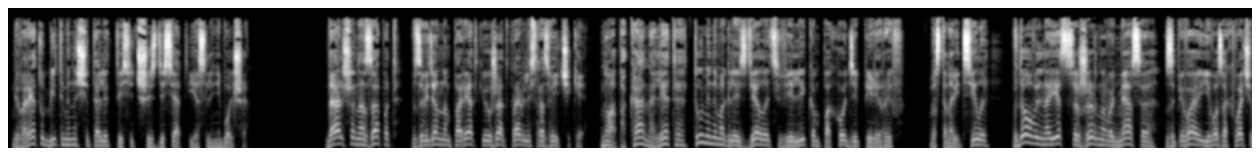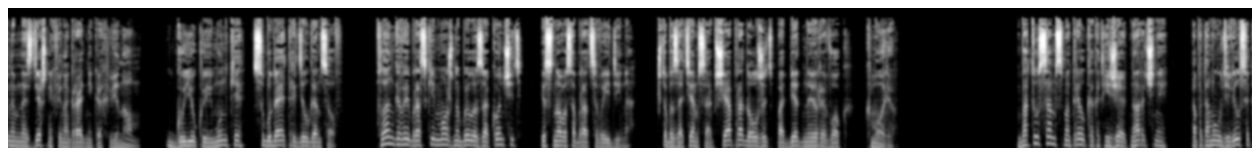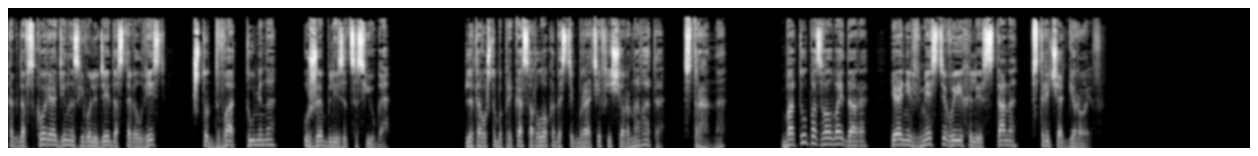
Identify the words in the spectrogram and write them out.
Говорят, убитыми насчитали тысяч шестьдесят, если не больше. Дальше, на запад, в заведенном порядке уже отправились разведчики. Ну а пока на лето Тумены могли сделать в великом походе перерыв, восстановить силы, вдоволь наесться жирного мяса, запивая его захваченным на здешних виноградниках вином. Гуюку и Мунке Субудай отрядил гонцов. Фланговые броски можно было закончить и снова собраться воедино, чтобы затем сообща продолжить победный рывок к морю. Бату сам смотрел, как отъезжают нарочные, а потому удивился, когда вскоре один из его людей доставил весть, что два Тумена уже близятся с юга. Для того, чтобы приказ Орлока достиг братьев, еще рановато. Странно. Бату позвал Байдара, и они вместе выехали из стана встречать героев.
